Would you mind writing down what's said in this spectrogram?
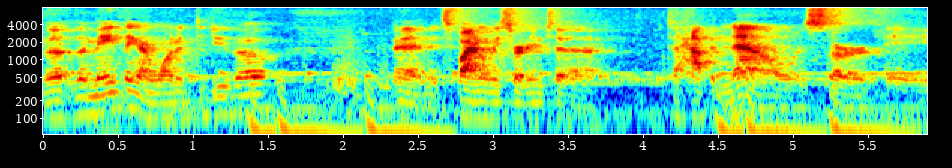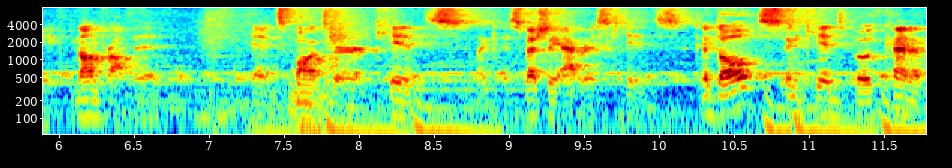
The, the main thing I wanted to do though, and it's finally starting to, to happen now, is start a nonprofit and sponsor kids, like especially at-risk kids. Adults and kids both kind of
